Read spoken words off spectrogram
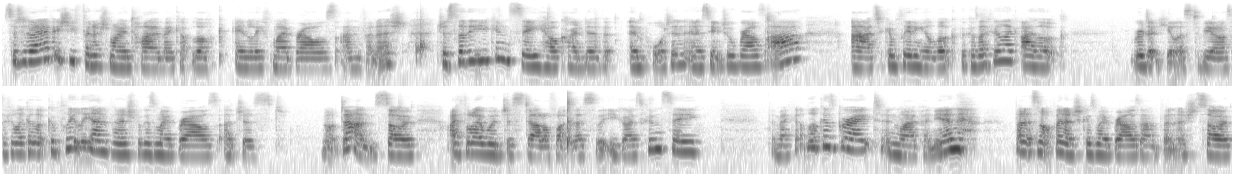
So today I've actually finished my entire makeup look and left my brows unfinished just so that you can see how kind of important and essential brows are uh, to completing a look because I feel like I look ridiculous to be honest. I feel like I look completely unfinished because my brows are just not done. So I thought I would just start off like this so that you guys can see the makeup look is great in my opinion but it's not finished because my brows aren't finished. So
